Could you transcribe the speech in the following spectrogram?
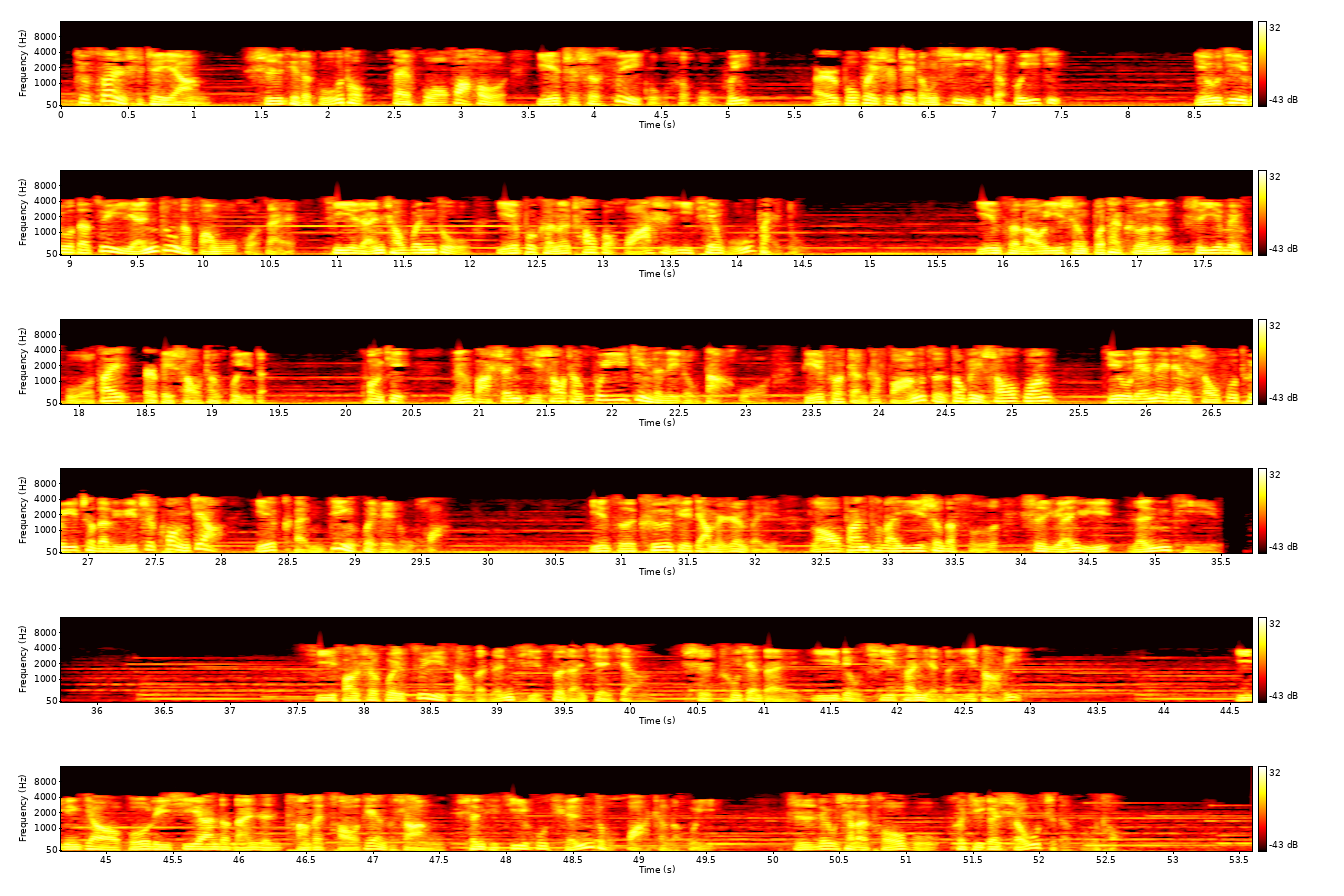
就算是这样。尸体的骨头在火化后也只是碎骨和骨灰，而不会是这种细细的灰烬。有记录的最严重的房屋火灾，其燃烧温度也不可能超过华氏一千五百度。因此，老医生不太可能是因为火灾而被烧成灰的。况且，能把身体烧成灰烬的那种大火，别说整个房子都被烧光，就连那辆手扶推车的铝制框架也肯定会被融化。因此，科学家们认为老班特莱医生的死是源于人体。西方社会最早的人体自然现象是出现在一六七三年的意大利。一名叫伯里西安的男人躺在草垫子上，身体几乎全都化成了灰，只留下了头骨和几根手指的骨头。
